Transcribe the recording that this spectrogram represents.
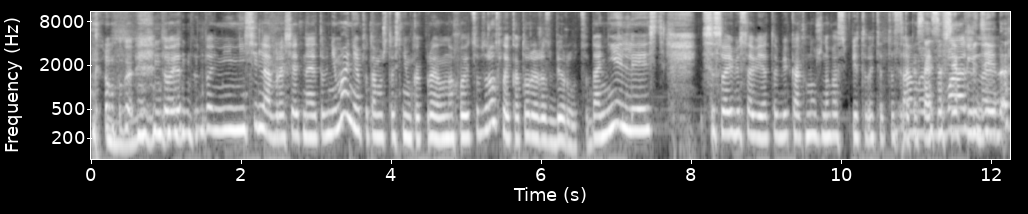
то, это, то не, не сильно обращать на это внимание, потому что с ним, как правило, находятся взрослые, которые разберутся. Да, не лезть со своими советами, как нужно воспитывать. Это, это самое касается важное. всех людей, да?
